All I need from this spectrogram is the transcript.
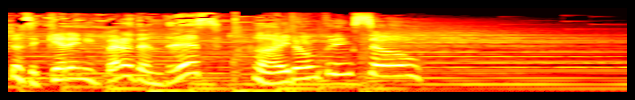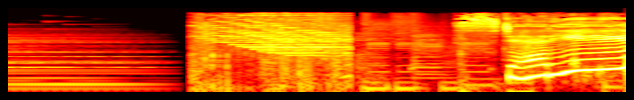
Does it get any better than this? I don't think so. Steady.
